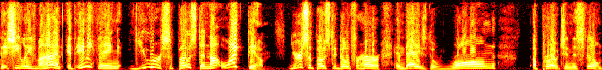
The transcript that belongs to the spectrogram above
that she leaves behind. If anything, you are supposed to not like them. You're supposed to go for her, and that is the wrong approach in this film.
